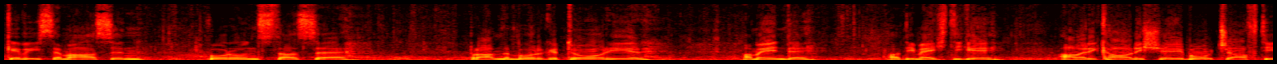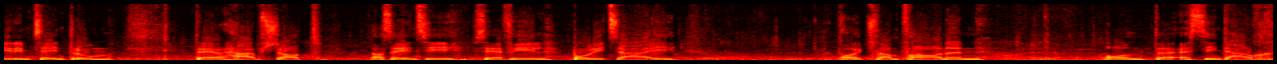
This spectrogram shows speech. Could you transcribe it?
gewissermaßen vor uns das äh, Brandenburger Tor hier am Ende die mächtige amerikanische Botschaft hier im Zentrum der Hauptstadt. Da sehen Sie sehr viel Polizei, Deutschlandfahnen Und äh, es sind auch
